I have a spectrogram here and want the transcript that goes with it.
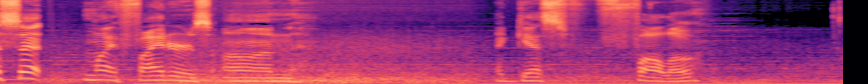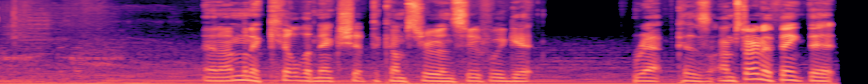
Gonna set my fighters on, I guess, follow, and I'm gonna kill the next ship that comes through and see if we get rep. Because I'm starting to think that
